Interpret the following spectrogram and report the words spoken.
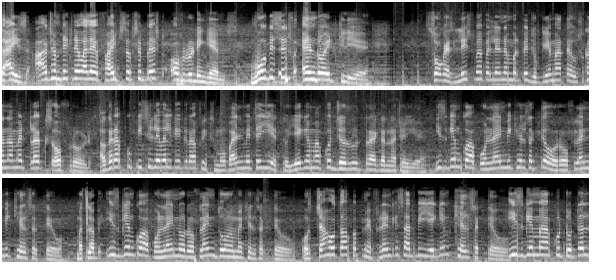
गाइस आज हम देखने वाले हैं फाइव सबसे बेस्ट ऑफ़ रोडिंग गेम्स वो भी सिर्फ़ एंड्रॉइड के लिए। सो गैस लिस्ट में पहले नंबर पे जो गेम आता है, उसका नाम है ट्रक्स ऑफ़ रोड अगर आपको पीसी लेवल के ग्राफिक्स मोबाइल में चाहिए तो ये गेम आपको ज़रूर ट्राई करना चाहिए. इस गेम को आप ऑनलाइन भी खेल सकते हो और ऑफलाइन भी खेल सकते हो. मतलब इस गेम को आप ऑनलाइन और ऑफलाइन दोनों में खेल सकते हो. और चाहो तो आप अपने फ्रेंड के साथ भी ये गेम खेल सकते हो. इस गेम में आपको टोटल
